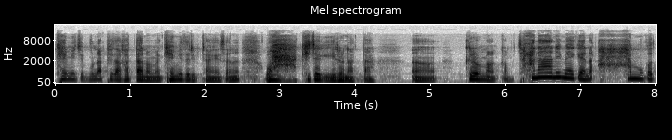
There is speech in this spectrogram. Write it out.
개미집 문 앞에다 갖다 놓으면 개미들 입장에서는 와 기적이 일어났다. 어, 그럴 만큼 하나님에게는 아무것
